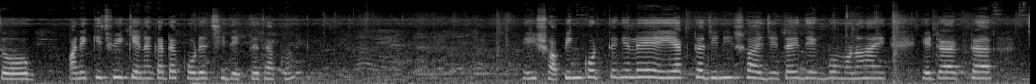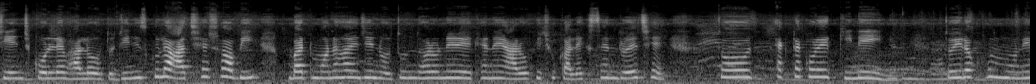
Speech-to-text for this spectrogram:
তো অনেক কিছুই কেনাকাটা করেছি, দেখতে থাকুন। এই শপিং করতে গেলে এই একটা জিনিস হয়, যেটাই দেখব, মনে হয় এটা একটা চেঞ্জ করলে ভালো হতো। জিনিসগুলো আছে সবই বাট মনে হয় যে নতুন ধরনের এখানে আরও কিছু কালেকশন রয়েছে তো একটা করে কিনেই নি। তো এরকম মনে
